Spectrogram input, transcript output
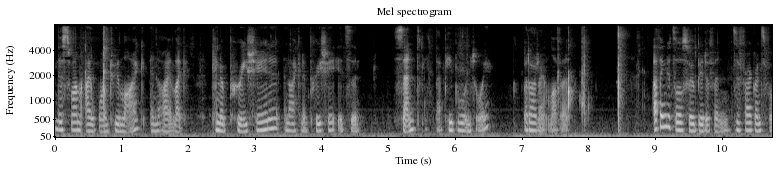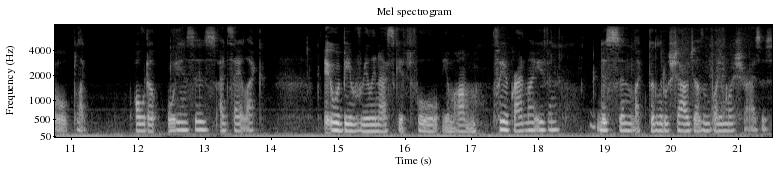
This one I want to like and I like can appreciate it and I can appreciate it's a scent that people enjoy, but I don't love it. I think it's also a bit of an, it's a fragrance for like older audiences. I'd say like it would be a really nice gift for your mom, for your grandma even. This and like the little shower gels and body moisturizers.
